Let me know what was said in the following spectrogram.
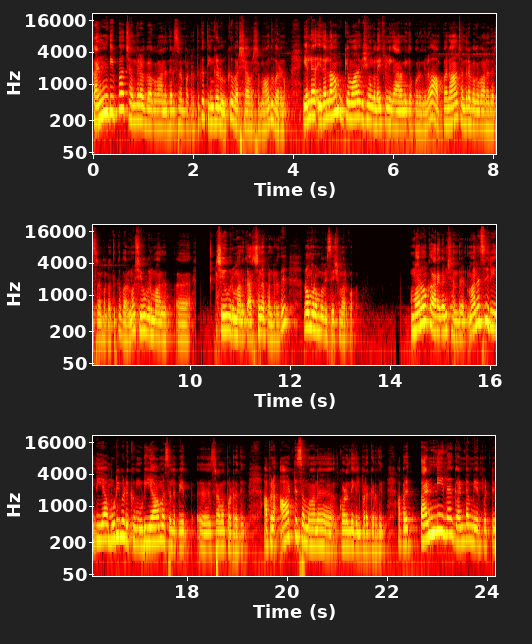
கண்டிப்பாக சந்திர பகவானை தரிசனம் பண்ணுறதுக்கு திங்களூருக்கு வருஷா வருஷமாவது வரணும். எல்லா இதெல்லாம் முக்கியமான விஷயம் உங்கள் லைஃப்பில் நீங்கள் ஆரம்பிக்க போகிறீங்களோ அப்போல்லாம் சந்திர பகவானை தரிசனம் பண்ணுறதுக்கு வரணும். சிவபெருமான சிவபெருமானுக்கு அர்ச்சனை பண்ணுறது ரொம்ப ரொம்ப விசேஷமாக இருக்கும். மனோகாரகன் சந்திரன் மனசு ரீதியாக முடிவெடுக்க முடியாமல் சில பேர் சிரமப்படுறது. அப்புறம் ஆட்டிசமான குழந்தைகள் பிறக்கிறது. அப்புறம் தண்ணியில் கண்டம் ஏற்பட்டு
